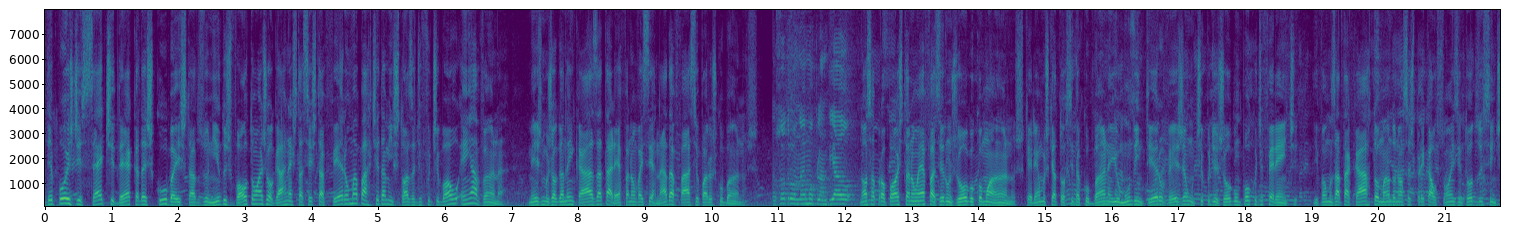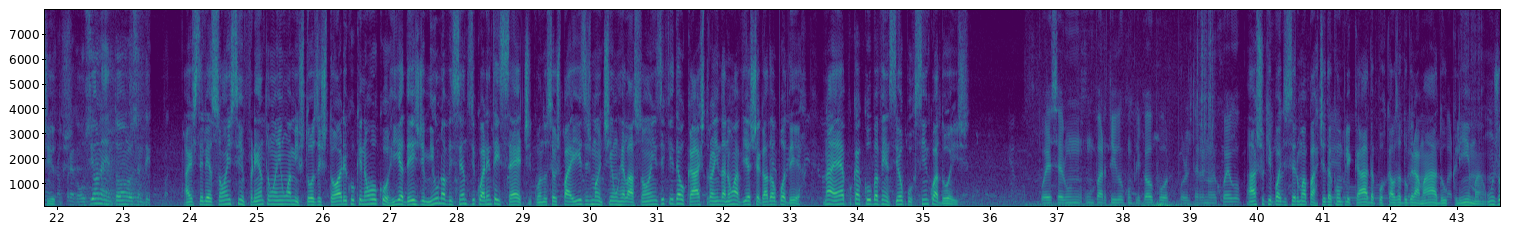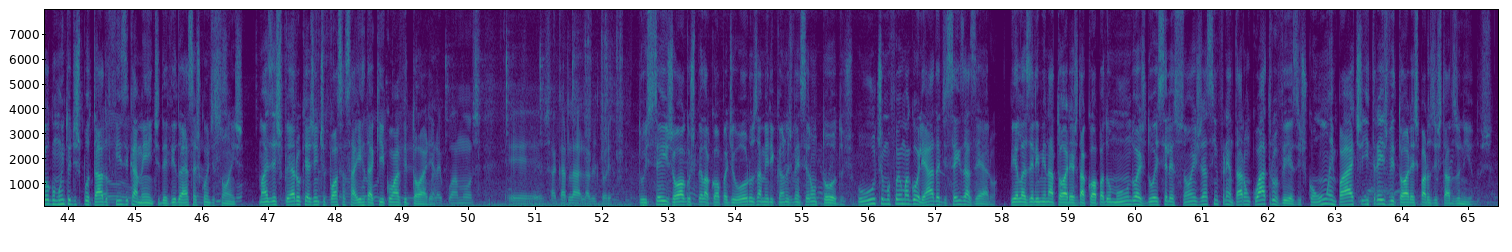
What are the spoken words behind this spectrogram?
Depois de sete décadas, Cuba e Estados Unidos voltam a jogar nesta sexta-feira uma partida amistosa de futebol em Havana. Mesmo jogando em casa, a tarefa não vai ser nada fácil para os cubanos. Nossa proposta não é fazer um jogo como há anos. Queremos que a torcida cubana e o mundo inteiro vejam um tipo de jogo um pouco diferente. E vamos atacar tomando nossas precauções em todos os sentidos. As seleções se enfrentam em um amistoso histórico que não ocorria desde 1947, quando seus países mantinham relações e Fidel Castro ainda não havia chegado ao poder. Na época, Cuba venceu por 5 a 2. Pode ser um, um partido complicado por, por el terreno de juego. Acho que pode ser uma partida complicada por causa do gramado, o clima, um jogo muito disputado fisicamente devido a essas condições. Mas espero que a gente possa sair daqui com a vitória. Eh, sacar la vitória. Dos seis jogos pela Copa de Ouro, os americanos venceram todos. O último foi uma goleada de 6 a 0. Pelas eliminatórias da Copa do Mundo, as duas seleções já se enfrentaram quatro vezes, com um empate e três vitórias para os Estados Unidos.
